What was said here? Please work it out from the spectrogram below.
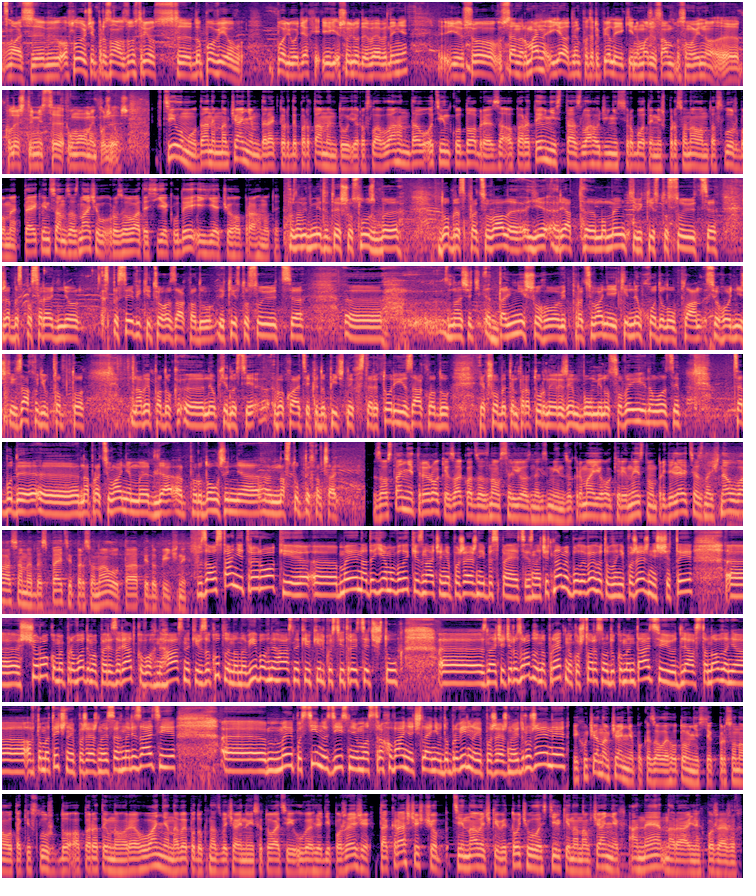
Ось, е, обслуговуючий персонал зустрів, доповів по людях, і що люди виведені, і що все нормально. І є один потерпілий, який не може сам самовільно е, полишити місце умовної пожежі. В цілому, даним навчанням директор департаменту Ярослав Лаган дав оцінку добре за оперативність та злагодженість роботи між персоналом та службами. Та як він сам зазначив, розвиватись є куди і є чого прагнути. Можна відмітити, що служби добре спрацювали. Є ряд е, моментів, які стосуються вже безпосередньо специфіки цього закладу, які стосуються е, значить, дальнішого відпрацювання, яке не входило в план сьогоднішніх заходів, тобто на випадок е, необхідності евакуації підопічних з території закладу, якщо би температурний режим був мінусовий на вулиці. Це буде е, напрацюванням для продовження наступних навчань. За останні три роки заклад зазнав серйозних змін. Зокрема, його керівництвом приділяється значна увага саме безпеці персоналу та підопічних. За останні три роки е, ми надаємо велике значення пожежній безпеці. Значить, нами були виготовлені пожежні щити. Е, Щороку ми проводимо перезарядку вогнегасників. Закуплено нові вогнегасники в кількості 30 штук. Е, Значить, розроблено проєктно-кошторисну документацію для встановлення автоматичної пожежної сигналізації. Ми постійно здійснюємо страхування членів добровільної пожежної дружини. І хоча навчання показали готовність як персоналу, так і служб до оперативного реагування на випадок надзвичайної ситуації у вигляді пожежі, та краще, щоб ці навички відточувались тільки на навчаннях, а не на реальних пожежах.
